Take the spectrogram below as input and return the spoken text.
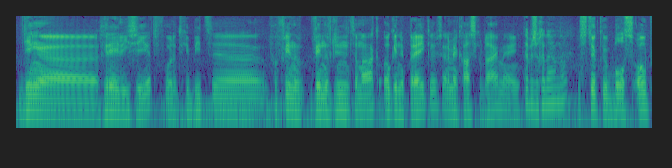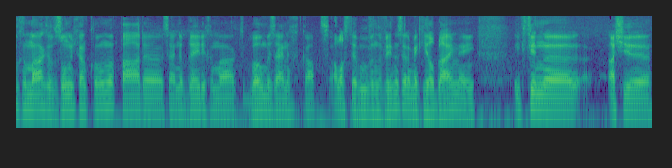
dingen gerealiseerd voor het gebied uh, voor vrienden, vrienden te maken. Ook in de prekers. En daar ben ik hartstikke blij mee. Wat hebben ze gedaan dan? Een stuk bos opengemaakt, dat de zon kan komen. Paden zijn er breder gemaakt, bomen zijn er gekapt. Alles ter behoeve van de vlinders. En daar ben ik heel blij mee. Ik vind uh, als je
